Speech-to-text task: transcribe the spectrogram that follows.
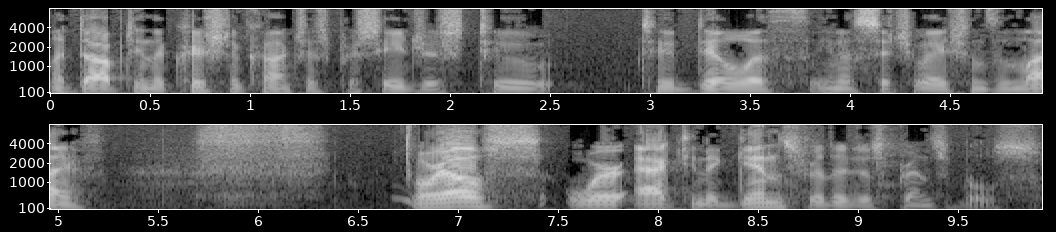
adopting the Krishna conscious procedures to to deal with you know situations in life or else we're acting against religious principles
